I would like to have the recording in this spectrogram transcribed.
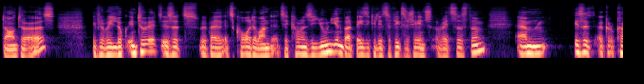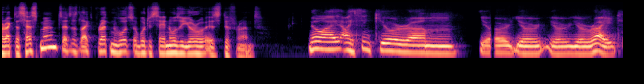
down to earth. If you really look into it, is it it's called a one it's a currency union, but basically it's a fixed exchange rate system. Um, is it a correct assessment that is like Bretton Woods, or would you say no, the euro is different? No, I, I think you're um, you're you're you're you're right.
